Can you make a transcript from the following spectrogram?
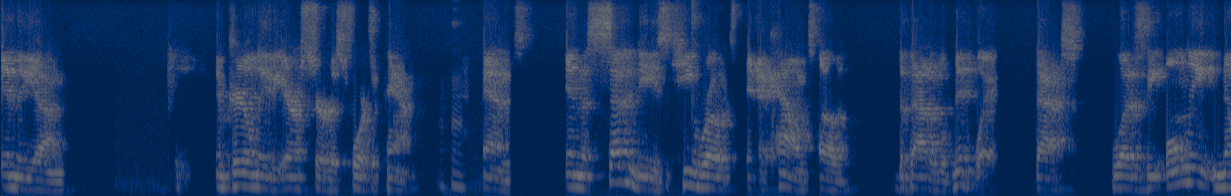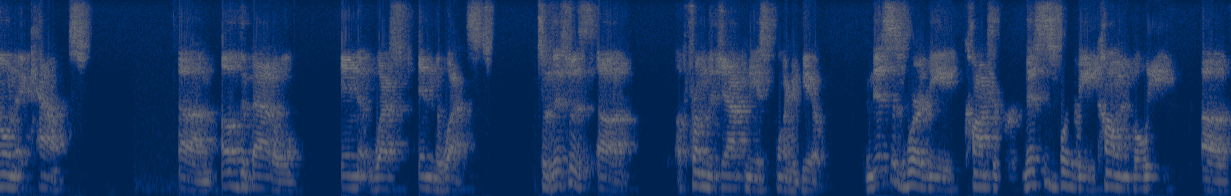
in the um, Imperial Navy Air Service for Japan. Mhm. And in the 70s, he wrote an account of the Battle of Midway. That was the only known account um, of the battle in west in the West. So this was uh, from the Japanese point of view. And this is where the contro- this is where the common belief of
